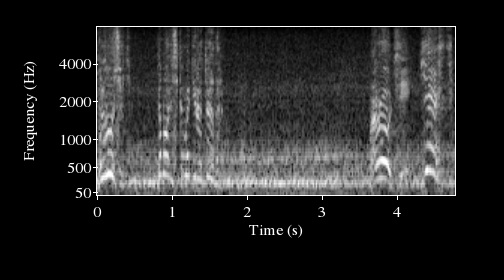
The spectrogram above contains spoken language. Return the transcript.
Выручить! Товарищ командир отряда! Поручик! Есть!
